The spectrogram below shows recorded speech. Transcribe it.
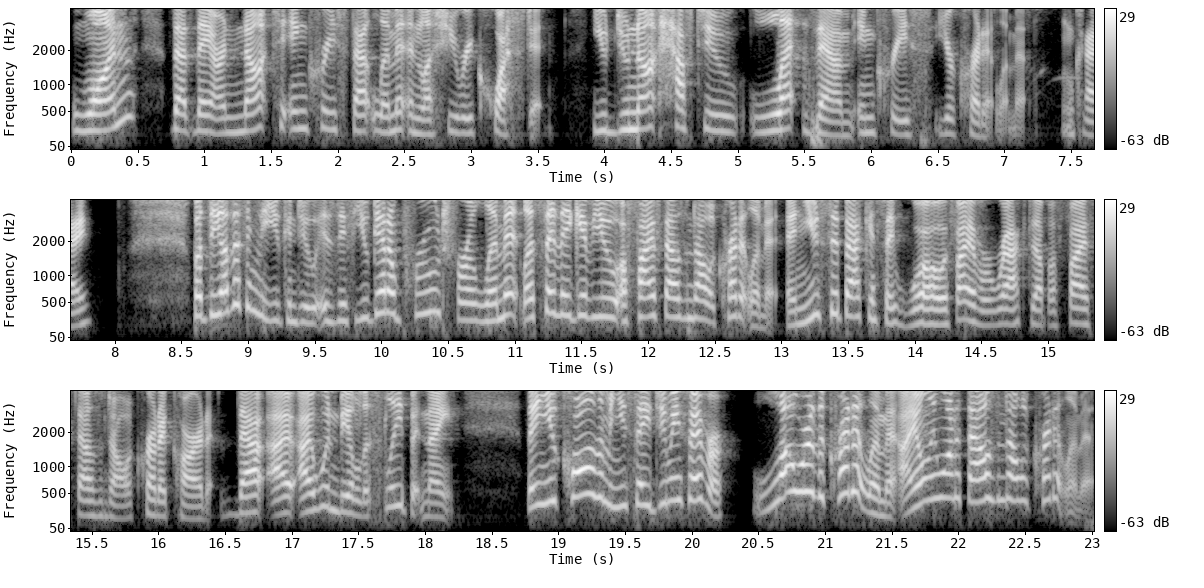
one, that they are not to increase that limit unless you request it. You do not have to let them increase your credit limit. Okay. But the other thing that you can do is if you get approved for a limit, let's say they give you a $5,000 credit limit and you sit back and say, whoa, if I ever racked up a $5,000 credit card, that I, I wouldn't be able to sleep at night then you call them and you say, do me a favor, lower the credit limit. I only want a thousand dollar credit limit.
